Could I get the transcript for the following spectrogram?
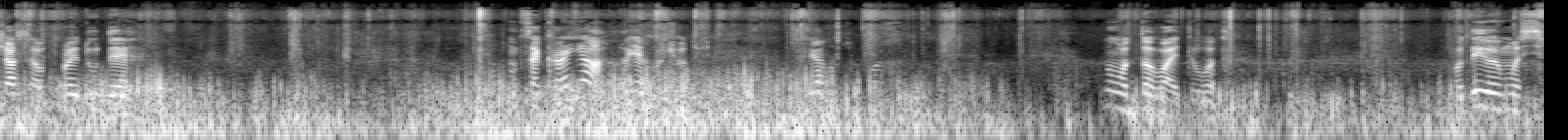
Зараз я от пройду, де. Ну, це края, а я хочу глянути. Ну от давайте от. Подивимось.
